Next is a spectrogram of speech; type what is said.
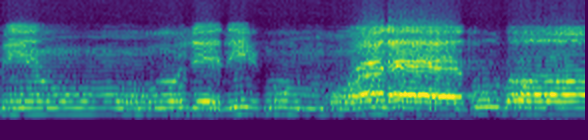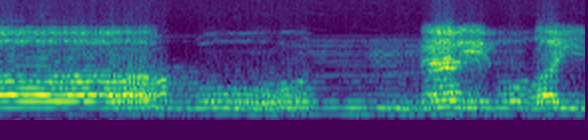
من وجدكم ولا تضاروهن لتضيقوا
